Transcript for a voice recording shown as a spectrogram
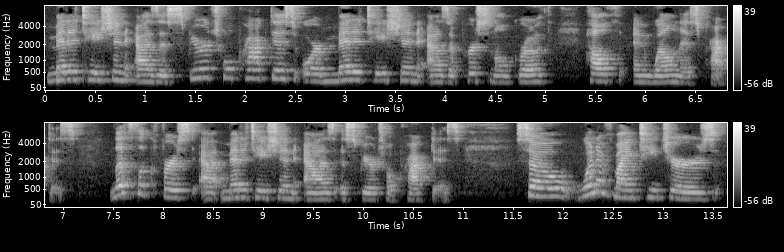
Meditation as a spiritual practice or meditation as a personal growth, health, and wellness practice. Let's look first at meditation as a spiritual practice. So, one of my teachers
